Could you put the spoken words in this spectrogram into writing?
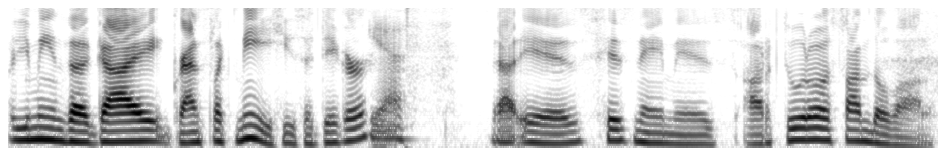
you mean the guy grants like me? He's a digger. Yes. That is his name is Arturo Sandoval.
